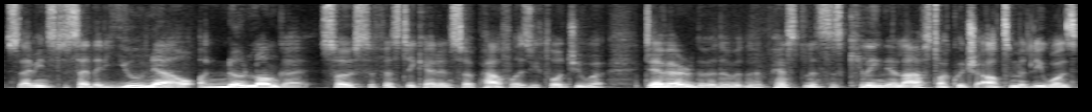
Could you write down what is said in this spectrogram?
So, that means to say that you now are no longer so sophisticated and so powerful as you thought you were. Dever, the, the, the pestilence is killing their livestock, which ultimately was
